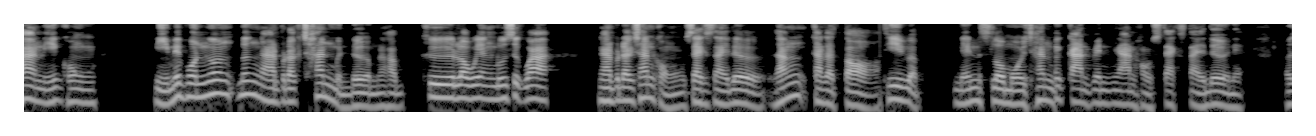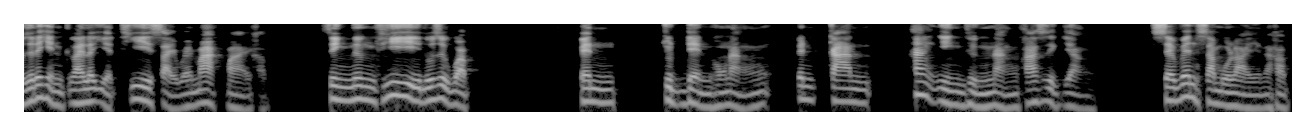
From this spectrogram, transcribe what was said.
ภาคนี้คงหนีไม่พ้นเรื่องเรื่องงานโปรดักชันเหมือนเดิมนะครับ คือเรายังรู้สึกว่างานโปรดักชันของแซ็กสไนเดอร์ทั้งการตัดต่อที่แบบเน้น slow motion ด้วยการเป็นงานของ Zack Snyder เนี่ย เราจะได้เห็นรายละเอียดที่ใส่ไว้มากมายครับ สิ่งหนึ่งที่รู้สึกแบบเป็นจุดเด่นของหนัง เป็นการอ้างอิงถึงหนังคลาสสิกอย่าง Seven Samurai นะครับ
